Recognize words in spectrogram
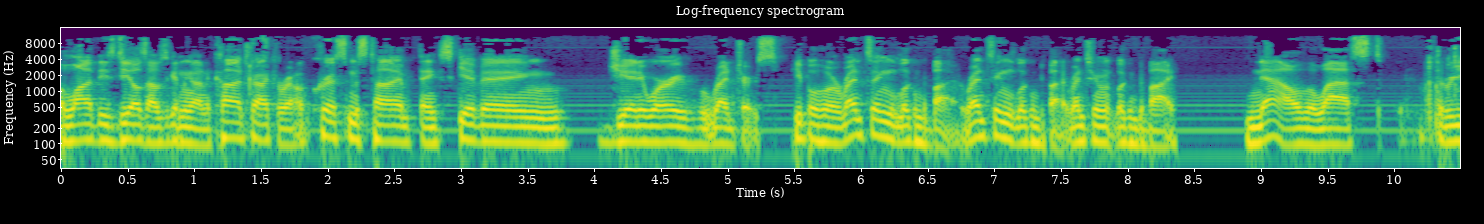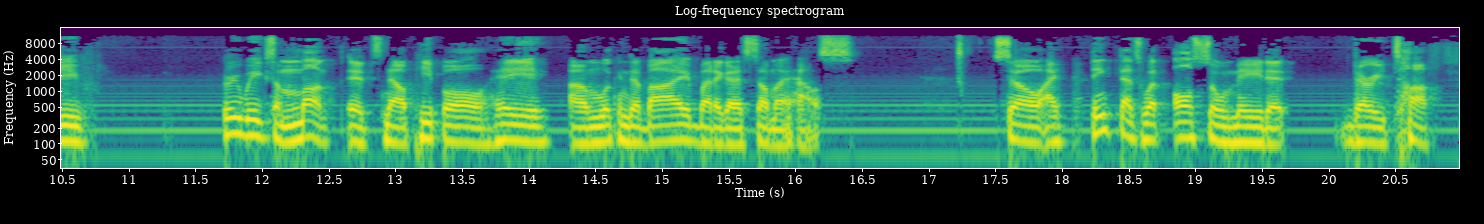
a lot of these deals I was getting on a contract around Christmas time, Thanksgiving, January renters, people who are renting, looking to buy, renting, looking to buy, renting, looking to buy. Now, the last three three weeks, a month, it's now people, hey, I'm looking to buy, but I got to sell my house. So I think that's what also made it very tough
